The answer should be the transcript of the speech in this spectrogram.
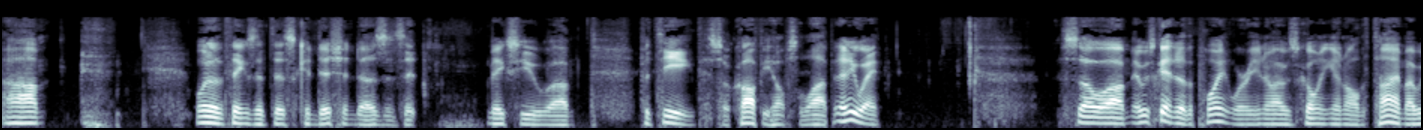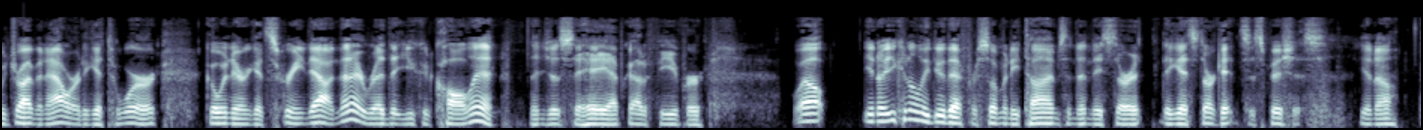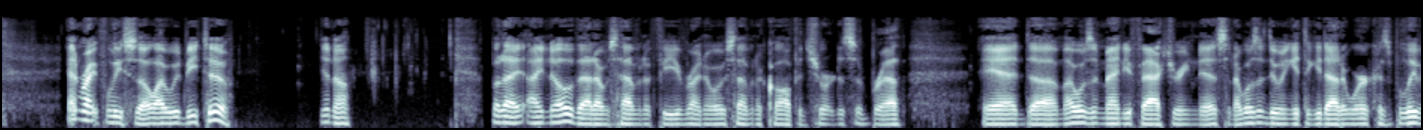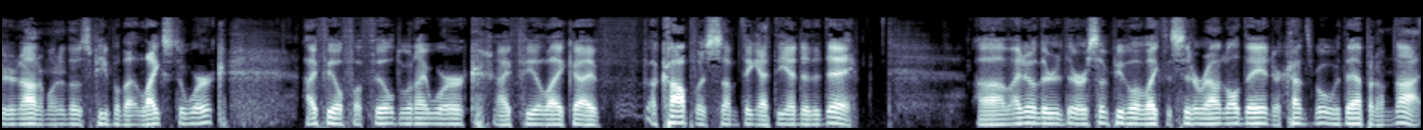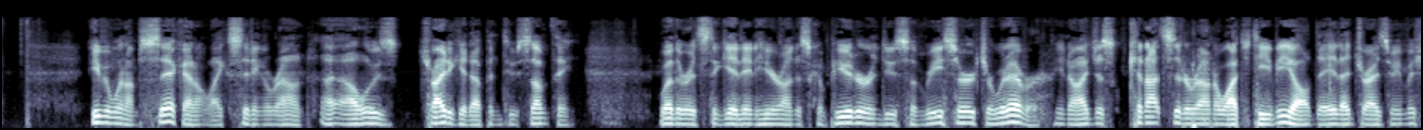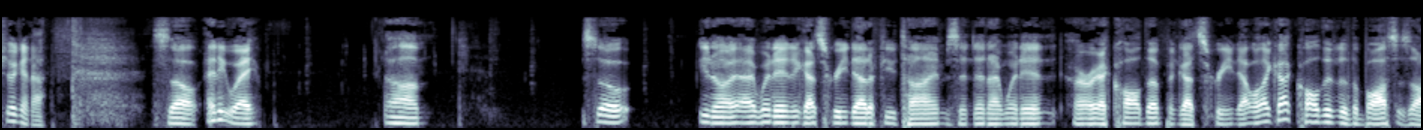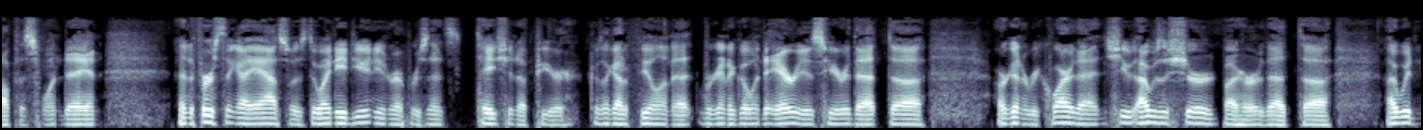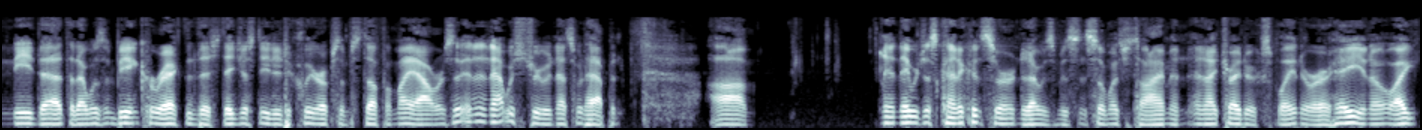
Um, one of the things that this condition does is it makes you uh, fatigued, so coffee helps a lot. But anyway, so um, it was getting to the point where you know I was going in all the time. I would drive an hour to get to work, go in there and get screened out, and then I read that you could call in and just say, "Hey, I've got a fever." Well, you know, you can only do that for so many times, and then they start they get start getting suspicious, you know, and rightfully so. I would be too, you know. But I, I know that I was having a fever. I know I was having a cough and shortness of breath. And um, I wasn't manufacturing this, and I wasn't doing it to get out of work because, believe it or not, I'm one of those people that likes to work. I feel fulfilled when I work. I feel like I've accomplished something at the end of the day. Um, I know there there are some people that like to sit around all day and they're comfortable with that, but I'm not. Even when I'm sick, I don't like sitting around. I, I'll always try to get up and do something whether it's to get in here on this computer and do some research or whatever. You know, I just cannot sit around and watch TV all day. That drives me mashigana. So anyway, um, so you know, I went in and got screened out a few times, and then I went in, or I called up and got screened out. Well, I got called into the boss's office one day, and and the first thing I asked was, do I need union representation up here? Because I got a feeling that we're going to go into areas here that uh, are going to require that. And she, I was assured by her that uh, I wouldn't need that, that I wasn't being corrected, that they just needed to clear up some stuff on my hours. And, and that was true, and that's what happened. Um, and they were just kind of concerned that I was missing so much time. And, and I tried to explain to her, hey, you know, I,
